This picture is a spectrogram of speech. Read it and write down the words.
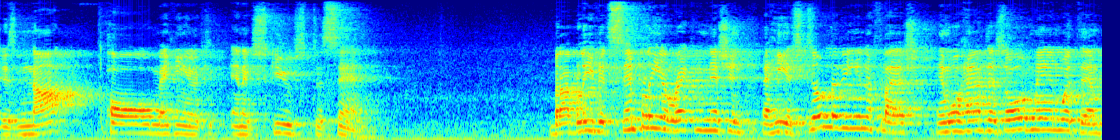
is not Paul making an excuse to sin. But I believe it's simply a recognition that he is still living in the flesh and will have this old man with him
